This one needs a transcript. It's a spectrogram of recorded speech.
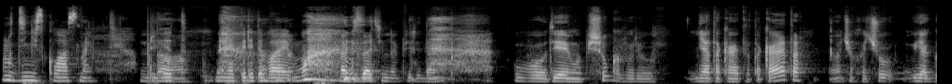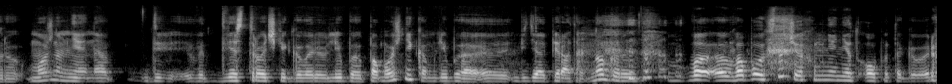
Ну, Денис классный. Привет, да. меня передавай ему. Обязательно передам. Вот, я ему пишу, говорю, я такая-то, такая-то, очень хочу, я говорю, можно мне на две, строчки говорю либо помощником, либо э, видеооператором. Но говорю, в, в обоих случаях у меня нет опыта, говорю.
